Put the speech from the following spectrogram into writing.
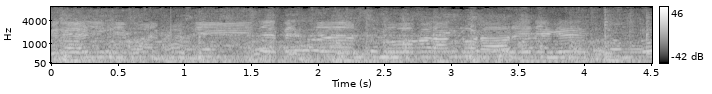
ਗਣੇਸ਼ ਜੀ ਦੀ ਪੂਰੀ ਖੁਸ਼ੀ ਦੇ ਵਿੱਚ ਲੋਕ ਰੰਗ ਉਡਾ ਰਹੇ ਨੇਗੇ।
